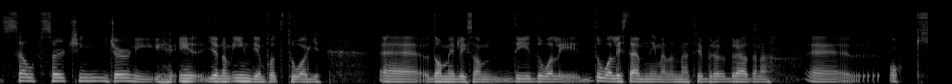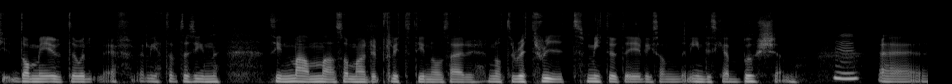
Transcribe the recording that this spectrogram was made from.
self-searching journey genom Indien på ett tåg. Eh, de är liksom, det är dålig, dålig stämning mellan de här tre brö- bröderna. Eh, och de är ute och letar efter sin, sin mamma som har typ flytt till någon så här, något retreat mitt ute i liksom den indiska bushen. Mm. Eh,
